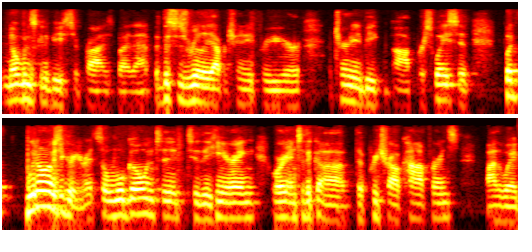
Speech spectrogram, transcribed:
no one's going to be surprised by that. But this is really the opportunity for your attorney to be uh, persuasive. But we don't always agree, right? So we'll go into to the hearing or into the uh, the pretrial conference. By the way,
